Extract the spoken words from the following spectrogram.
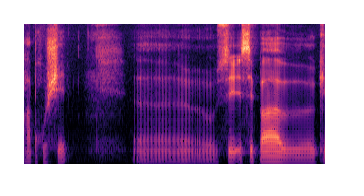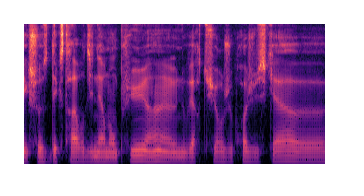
rapprochés. Euh, c'est pas euh, quelque chose d'extraordinaire non plus, hein, une ouverture je crois jusqu'à euh,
